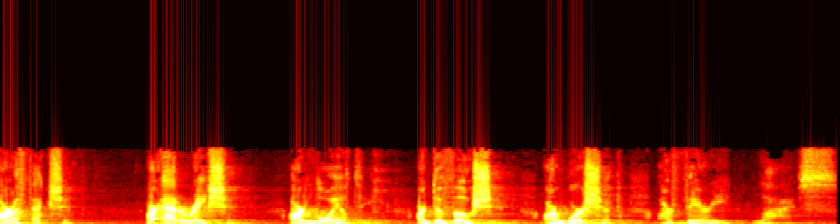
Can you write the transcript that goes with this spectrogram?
our affection, our adoration, our loyalty, our devotion, our worship, our very lives.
